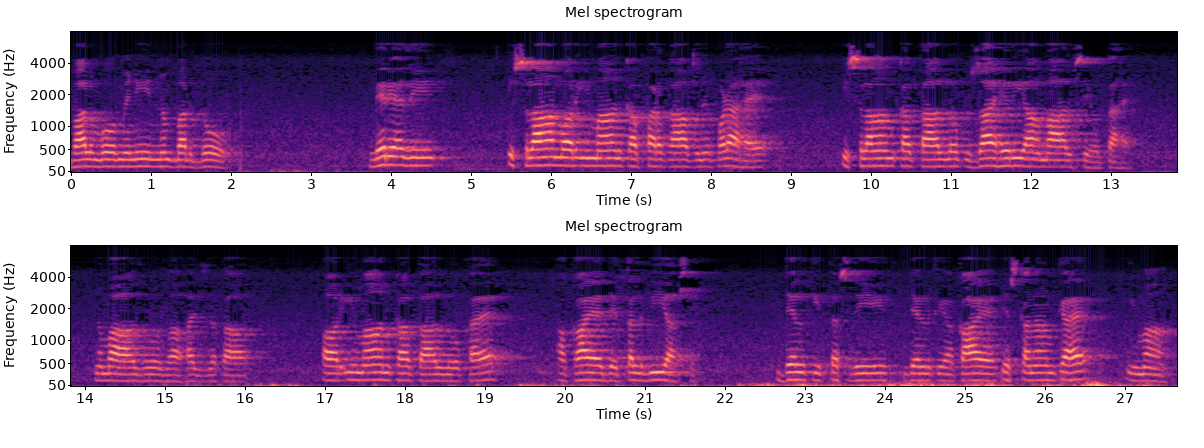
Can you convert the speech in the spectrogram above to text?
بالمومنین نمبر دو۔ میرے عزیز، اسلام اور ایمان کا فرق آپ نے پڑھا ہے۔ اسلام کا تعلق ظاہری اعمال سے ہوتا ہے۔ نماز، روزہ، حج زکات اور ایمان کا تعلق ہے عقائد طلبیہ سے۔ دل کی تصدیق، دل کے عقائد، اس کا نام کیا ہے؟ ایمان۔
